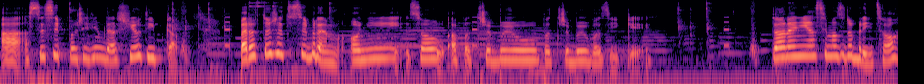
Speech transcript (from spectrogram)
a asi si pořídím dalšího týpka. Protože to si budem, oni jsou a potřebuju, potřebuju vozíky. To není asi moc dobrý, co?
